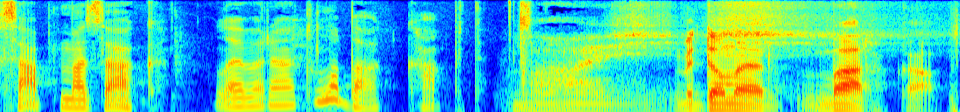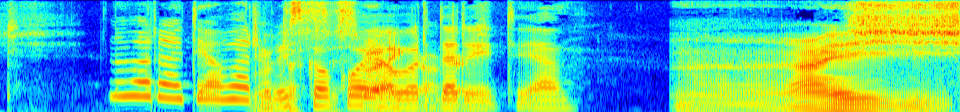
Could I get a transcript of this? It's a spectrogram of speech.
sāp mazāk, lai varētu labāk kāpt. Ai. Bet tomēr var kāpt. Nu, varētu jau, var, Nu, visu kaut ko jau var darīt. Jā. Ai.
